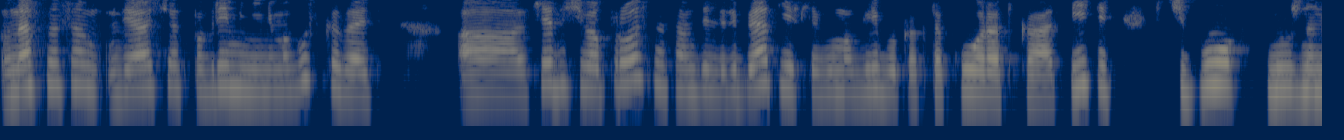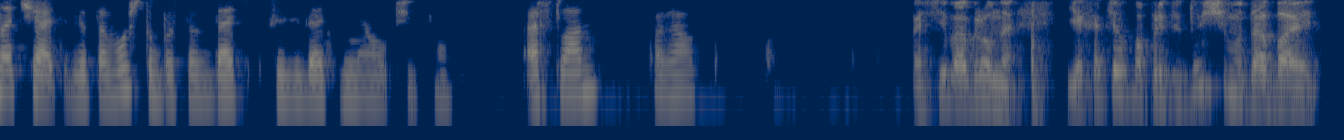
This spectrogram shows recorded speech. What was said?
У нас на самом я сейчас по времени не могу сказать. А, следующий вопрос, на самом деле, ребят, если вы могли бы как-то коротко ответить, с чего нужно начать для того, чтобы создать созидательное общество? Арслан, пожалуйста. Спасибо огромное. Я хотел по предыдущему добавить,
